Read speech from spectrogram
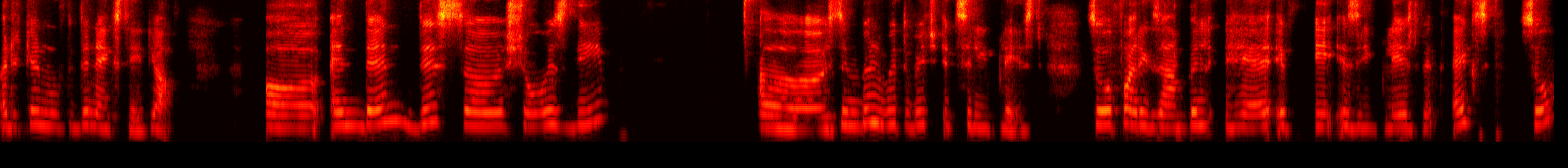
or it can move to the next state. Yeah. uh, and then this uh, shows the uh, symbol with which it's replaced. So for example, here if A is replaced with X, so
